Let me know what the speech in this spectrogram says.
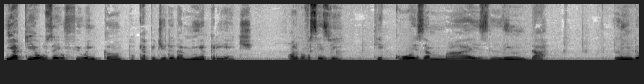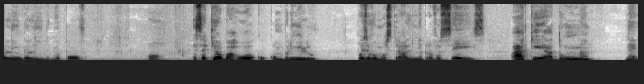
E aqui eu usei o fio Encanto, que é pedido da minha cliente. Olha para vocês verem. Que coisa mais linda. Lindo, lindo, lindo, meu povo. Ó, esse aqui é o barroco com brilho. Depois eu vou mostrar a linha para vocês. Aqui é a duna, né?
